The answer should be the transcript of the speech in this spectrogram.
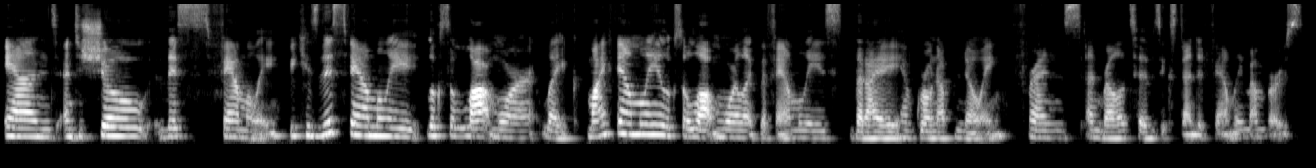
and and to show this family because this family looks a lot more like my family looks a lot more like the families that i have grown up knowing friends and relatives extended family members.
